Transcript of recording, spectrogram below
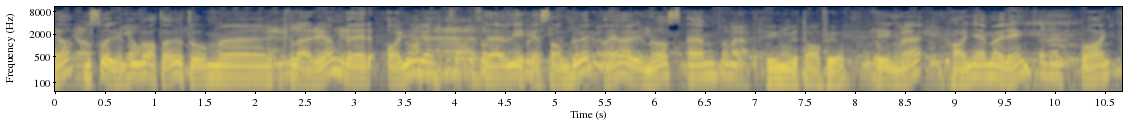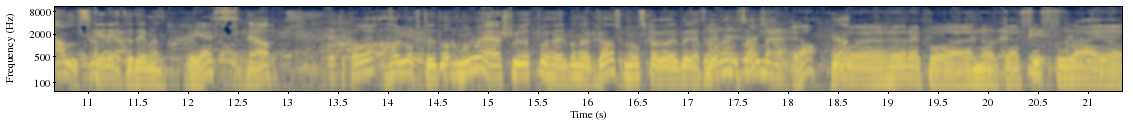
Ja, nå står vi på gata utom uh, Clarion, der alle det likestene bor. Og her har vi med oss en Yngve Tafjord. Yngve. Han er møring, og han elsker Retrotimen. Yes. Ja. Og har lovt at nå er jeg slutt på å høre på Nerdcast, nå skal vi høre på ikke sant? Ja, nå Ja. eh, hører jeg på eh, Nerdcast. så De,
